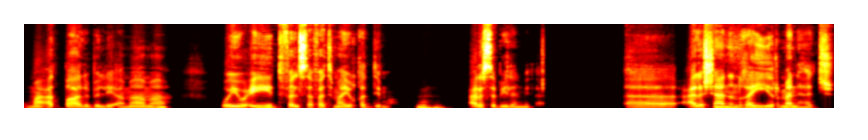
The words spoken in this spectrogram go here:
ومع الطالب اللي أمامه ويعيد فلسفة ما يقدمه. على سبيل المثال. آه علشان نغير منهج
